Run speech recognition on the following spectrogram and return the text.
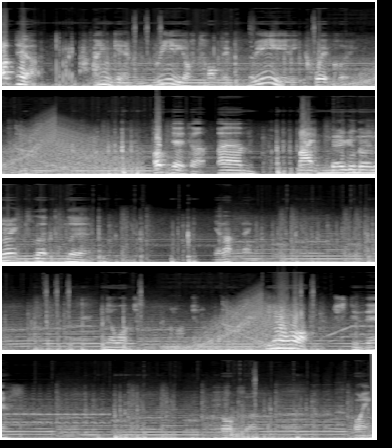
update. I am getting really off topic really quickly. Updater. Um, my Mega Man X Let's Play. Yeah, that thing. You know what? Just, you know what? Just do this. I thought so. Boing.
